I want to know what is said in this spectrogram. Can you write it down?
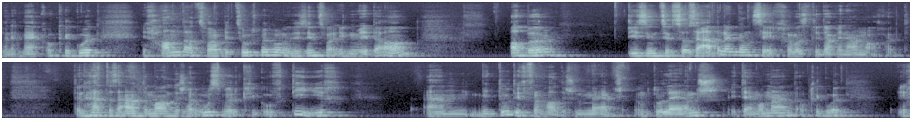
Wenn ich merke, okay, gut, ich habe da zwar Bezugspersonen, die sind zwar irgendwie da, aber die sind sich so selber nicht ganz sicher, was die da genau machen. Dann hat das automatisch eine Auswirkung auf dich, ähm, wie du dich verhaltest und merkst und du lernst in dem Moment, okay, gut, ich,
